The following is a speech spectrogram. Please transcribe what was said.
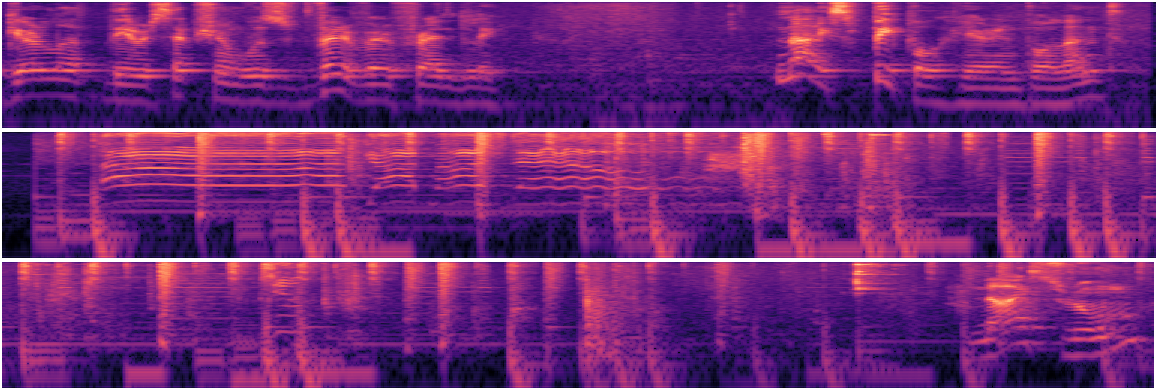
girl at the reception was very, very friendly. Nice people here in Poland. Nice room.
